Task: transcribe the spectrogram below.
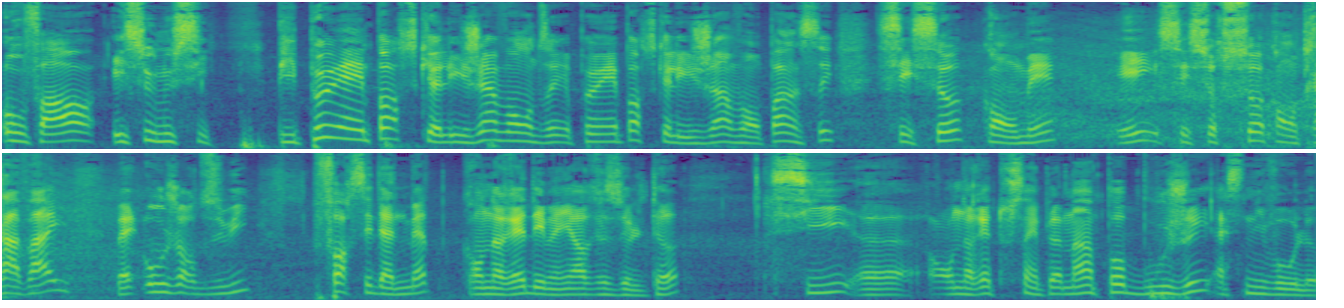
Aufort et Sunusi. Puis peu importe ce que les gens vont dire, peu importe ce que les gens vont penser, c'est ça qu'on met et c'est sur ça qu'on travaille. Bien, aujourd'hui, force est d'admettre qu'on aurait des meilleurs résultats si euh, on n'aurait tout simplement pas bougé à ce niveau-là.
